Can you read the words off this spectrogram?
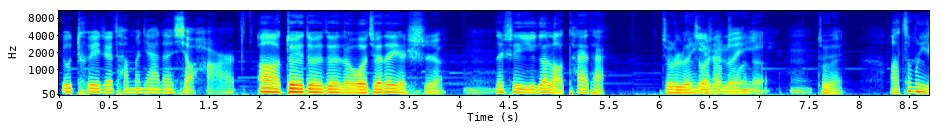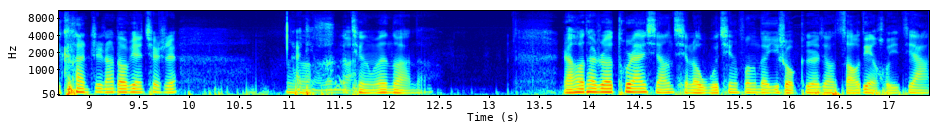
又推着他们家的小孩儿，啊，对对对对，我觉得也是，嗯，那是一个老太太，就是轮椅坐上着轮椅的，，嗯，对，啊，这么一看，这张照片确实还嗯挺温暖挺温暖的。然后他说，突然想起了吴青峰的一首歌，叫《早点回家》。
